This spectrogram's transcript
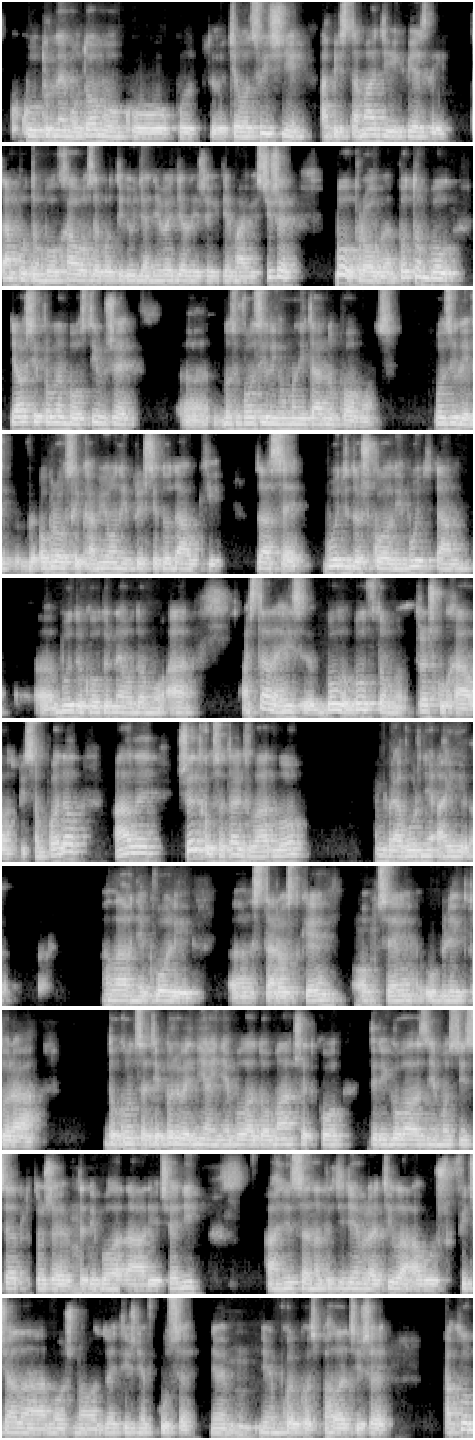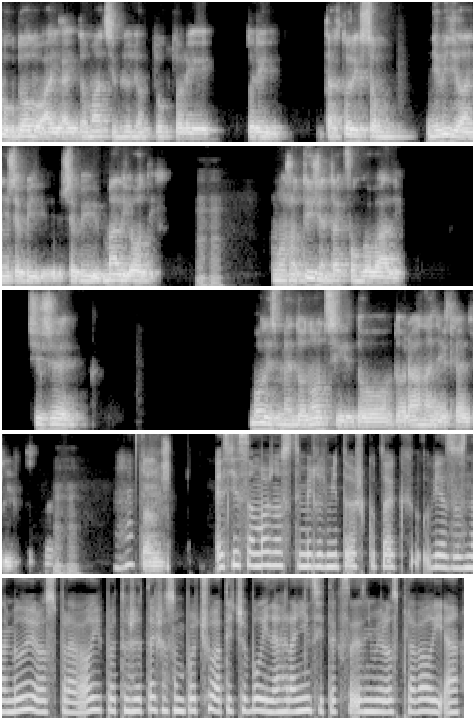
ku kultúrnemu domu, ku, ku telocvični, aby stamadi ich viezli tam potom bol chaos, lebo tí ľudia nevedeli, že kde majú ísť. Čiže bol problém. Potom bol, ďalší problém bol s tým, že uh, vozili humanitárnu pomoc. Vozili obrovské kamióny, prišli dodávky, zase buď do školy, buď tam, uh, buď do kultúrneho domu. A, a stále hej, bol, bol v tom trošku chaos, by som povedal, ale všetko sa tak zvládlo bravúrne aj hlavne kvôli uh, starostke obce Ubli, ktorá dokonca tie prvé dni aj nebola doma, všetko dirigovala z nemocnice, pretože mhm. vtedy bola na liečení a hneď sa na tretí deň vrátila a už fičala možno dve týždne v kuse. Neviem, mhm. neviem koľko spala, čiže a klobúk dolu aj, aj domácim ľuďom tu, ktorí, ktorí, tak, ktorých som nevidel ani, že by, že by mali oddych. Uh-huh. Možno týždeň tak fungovali. Čiže boli sme do noci, do, do rána niekedy. Uh-huh. Takže ste sa možno s tými ľuďmi trošku tak viac zoznamili, rozprávali, pretože tak, čo som počula, tí, čo boli na hranici, tak sa s nimi rozprávali a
